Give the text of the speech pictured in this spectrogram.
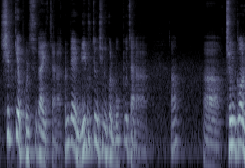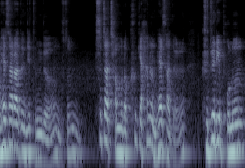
쉽게 볼 수가 있잖아. 근데 미국 증시는 그걸 못 보잖아. 어? 어, 증권 회사라든지 등등 무슨 투자 자문업 크게 하는 회사들 그들이 보는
